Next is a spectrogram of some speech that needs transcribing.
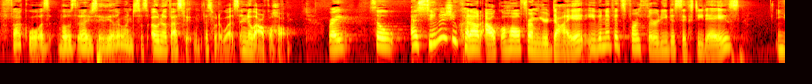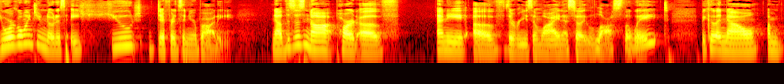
fuck, what was what was did I say the other one? Just oh no, fast food. That's what it was, and no alcohol, right? So as soon as you cut out alcohol from your diet, even if it's for 30 to 60 days, you're going to notice a huge difference in your body. Now, this is not part of any of the reason why I necessarily lost the weight because I now I'm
